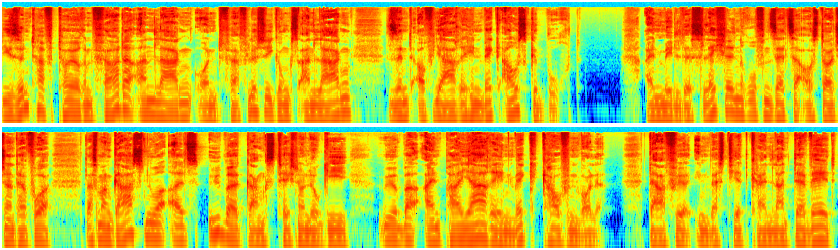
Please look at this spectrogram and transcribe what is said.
Die sündhaft teuren Förderanlagen und Verflüssigungsanlagen sind auf Jahre hinweg ausgebucht. Ein mildes Lächeln rufen Sätze aus Deutschland hervor, dass man Gas nur als Übergangstechnologie über ein paar Jahre hinweg kaufen wolle. Dafür investiert kein Land der Welt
